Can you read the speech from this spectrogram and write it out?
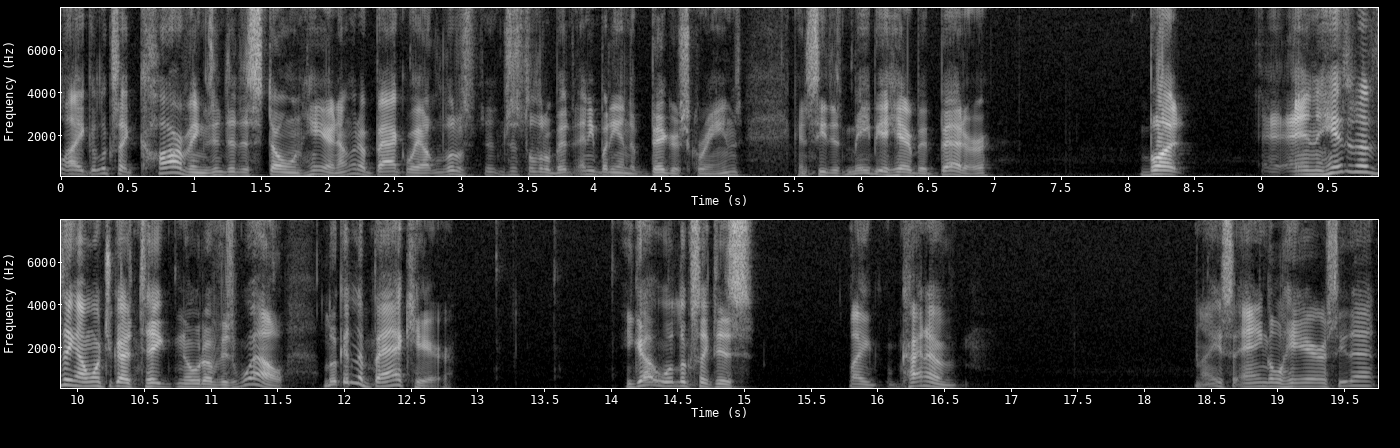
like it looks like carvings into the stone here. And I'm going to back away a little, just a little bit. Anybody on the bigger screens can see this maybe a hair bit better. But, and here's another thing I want you guys to take note of as well. Look in the back here. You got what looks like this, like kind of nice angle here. See that?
